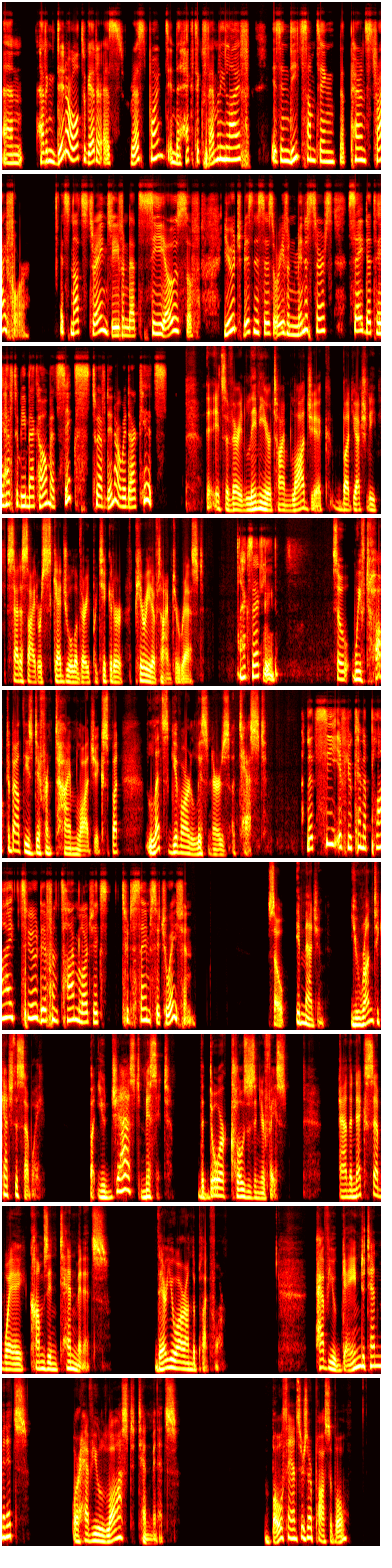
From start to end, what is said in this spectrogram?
And having dinner all together as rest point in the hectic family life is indeed something that parents strive for it's not strange even that CEOs of huge businesses or even ministers say that they have to be back home at six to have dinner with their kids. It's a very linear time logic, but you actually set aside or schedule a very particular period of time to rest. Exactly. So we've talked about these different time logics, but let's give our listeners a test. Let's see if you can apply two different time logics to the same situation. So imagine you run to catch the subway, but you just miss it. The door closes in your face, and the next subway comes in 10 minutes. There you are on the platform. Have you gained 10 minutes or have you lost 10 minutes? Both answers are possible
